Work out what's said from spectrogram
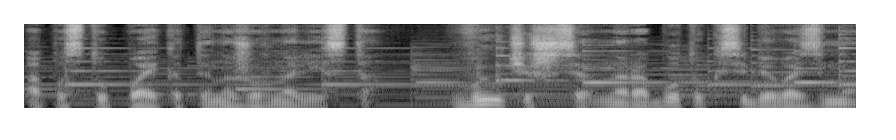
а поступай-ка ты на журналиста. Выучишься, на работу к себе возьму,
